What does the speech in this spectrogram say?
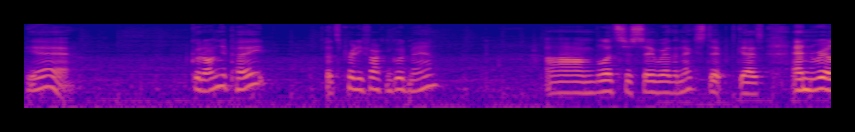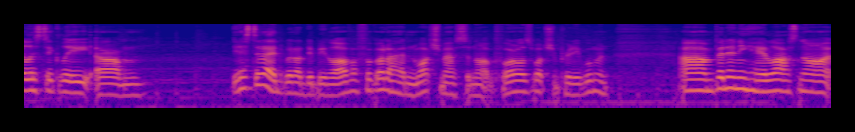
yeah. Good on you, Pete. That's pretty fucking good, man. Um, let's just see where the next step goes. And realistically, um, yesterday when I did be live, I forgot I hadn't watched MAFS the night before. I was watching Pretty Woman. Um, but anyhow, last night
